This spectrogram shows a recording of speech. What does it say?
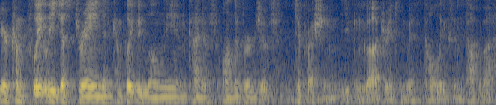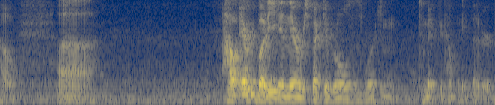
you're completely just drained and completely lonely and kind of on the verge of depression, you can go out drinking with colleagues and talk about how uh, how everybody in their respective roles is working to make the company better.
